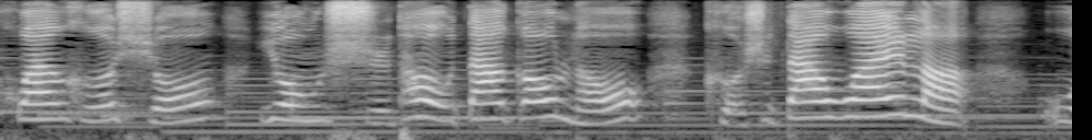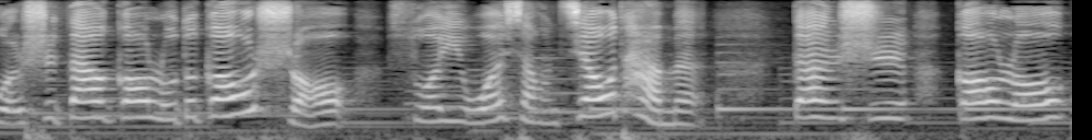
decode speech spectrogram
獾和熊用石头搭高楼，可是搭歪了。我是搭高楼的高手，所以我想教他们。但是高楼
